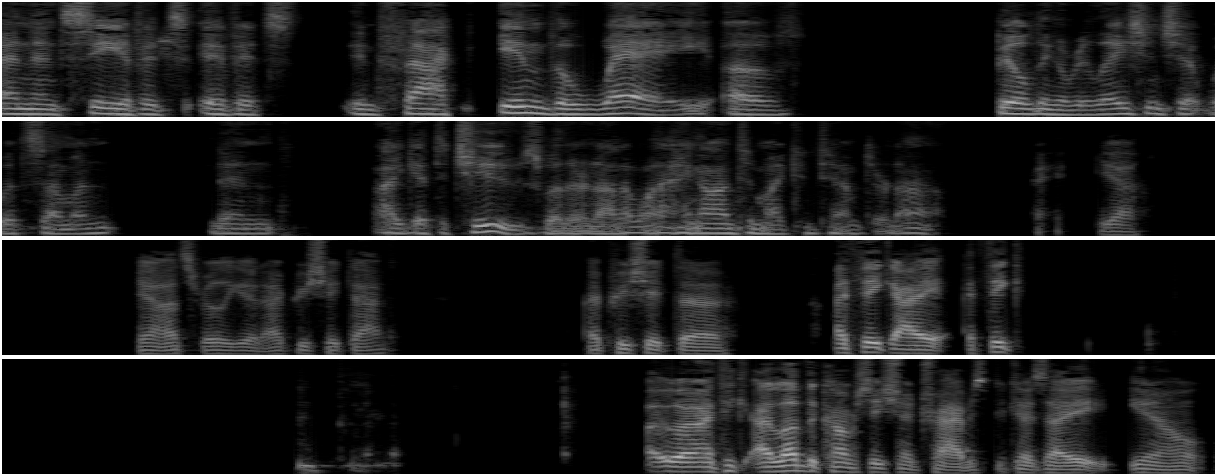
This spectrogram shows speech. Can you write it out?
and then see if it's, if it's in fact in the way of building a relationship with someone, then I get to choose whether or not I want to hang on to my contempt or not. Right. Yeah. Yeah, that's really good. I appreciate that. I appreciate the I think I I think I think I love the conversation of tribes because I, you know,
